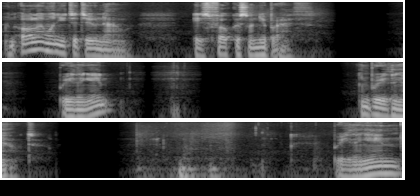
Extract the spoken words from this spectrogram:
And all I want you to do now is focus on your breath. Breathing in and breathing out. Breathing in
